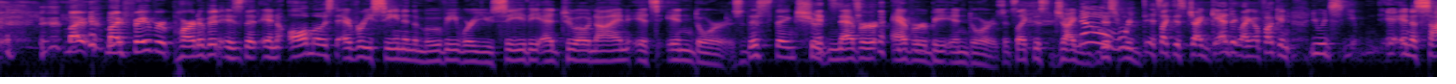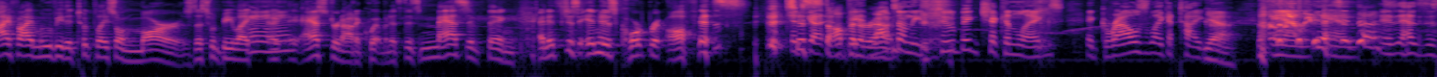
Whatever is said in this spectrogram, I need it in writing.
my my favorite part of it is that in almost every scene in the movie where you see the Ed 209, it's indoors. This thing should It's- never ever be indoors. It's like this gig, No. this it's like this gigantic like a fucking you would see, in a sci-fi movie that took place on Mars. This would be like Mm-hmm. a- astronaut equipment. It's this massive thing and it's just in this corporate office just It's got- stomping it around. walks on these two big chicken legs. It growls like a tiger. Yeah. and Yes, it and does. it has this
